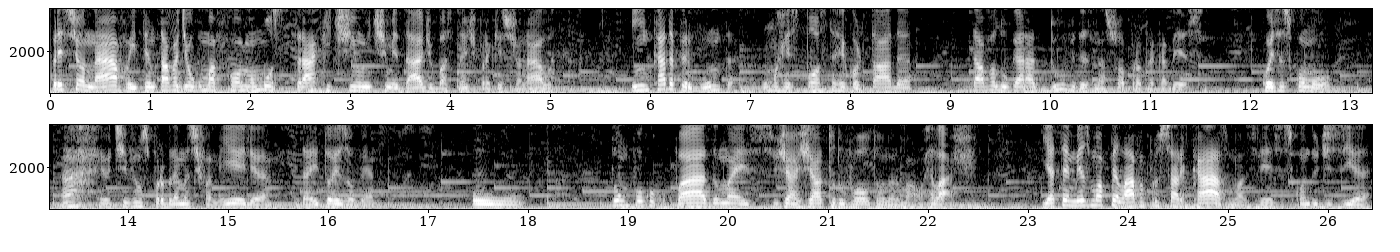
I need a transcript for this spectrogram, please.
pressionava e tentava de alguma forma mostrar que tinham intimidade o bastante para questioná-lo. E em cada pergunta, uma resposta recortada dava lugar a dúvidas na sua própria cabeça. Coisas como: Ah, eu tive uns problemas de família, daí tô resolvendo. Ou Tô um pouco ocupado, mas já já tudo volta ao normal, relaxa. E até mesmo apelava para o sarcasmo às vezes, quando dizia:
